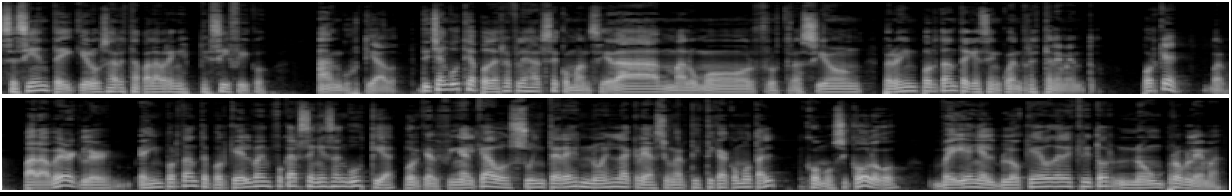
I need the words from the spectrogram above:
se siente, y quiero usar esta palabra en específico, angustiado. Dicha angustia puede reflejarse como ansiedad, mal humor, frustración, pero es importante que se encuentre este elemento. ¿Por qué? Bueno, para Bergler es importante porque él va a enfocarse en esa angustia, porque al fin y al cabo su interés no es la creación artística como tal. Como psicólogo, veía en el bloqueo del escritor no un problema,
